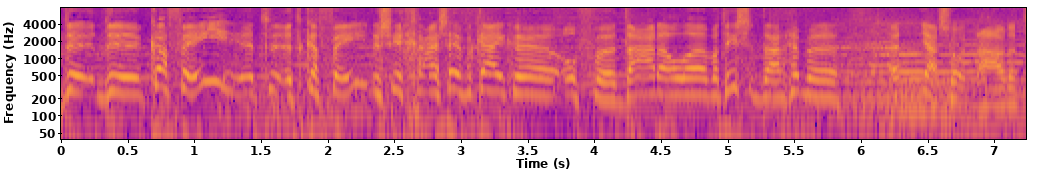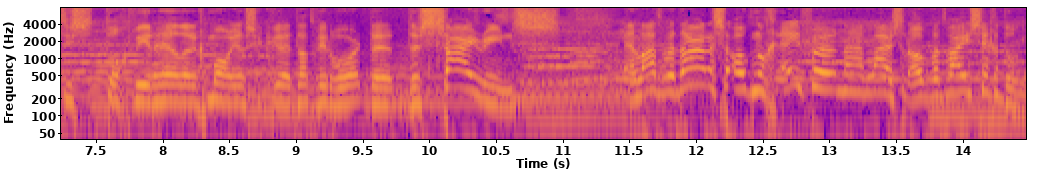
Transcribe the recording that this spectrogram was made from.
de, de café, het, het café. Dus ik ga eens even kijken of daar al wat is. Daar hebben ja, zo, nou dat is toch weer heel erg mooi als ik dat weer hoor. De, de Sirens. En laten we daar eens ook nog even naar luisteren. Ook wat wij zeggen, Dolly.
